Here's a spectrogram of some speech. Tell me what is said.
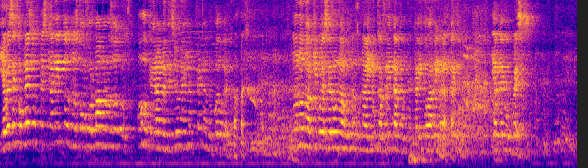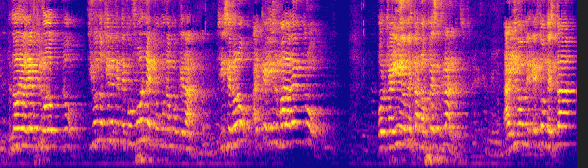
Y a veces con esos pescaditos nos conformamos nosotros. Oh, qué gran bendición, ahí apenas lo puedo ver. No, no, no, aquí puede ser una, una, yuca frita con pescaditos arriba. Ya tengo, ya tengo peces. No, ya, esto y lo otro. No, Dios no quiere que te conformes con una poquera. Si dice, no, no, hay que ir más adentro. Porque ahí es donde están los peces grandes. Ahí es donde está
